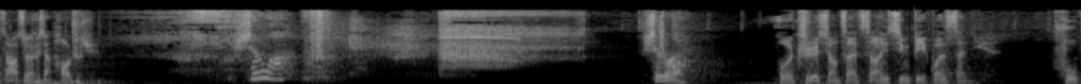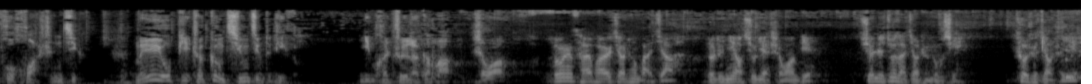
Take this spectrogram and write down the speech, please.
杂碎还想逃出去？神王，神王，我只想在此安心闭关三年，突破化神境，没有比这更清静的地方。你们还追来干嘛？神王，东人财阀是江城百家，得知您要修建神王殿，选址就在江城中心，特设降神宴，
